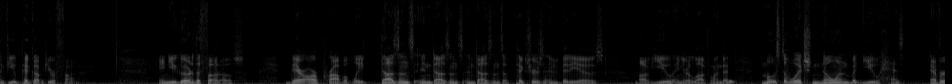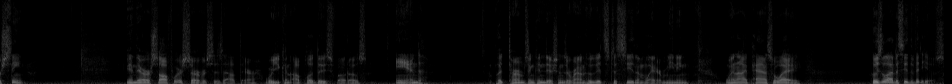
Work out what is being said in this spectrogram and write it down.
if you pick up your phone and you go to the photos, there are probably dozens and dozens and dozens of pictures and videos of you and your loved one that most of which no one but you has ever seen. And there are software services out there where you can upload these photos and put terms and conditions around who gets to see them later, meaning when I pass away, who's allowed to see the videos?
